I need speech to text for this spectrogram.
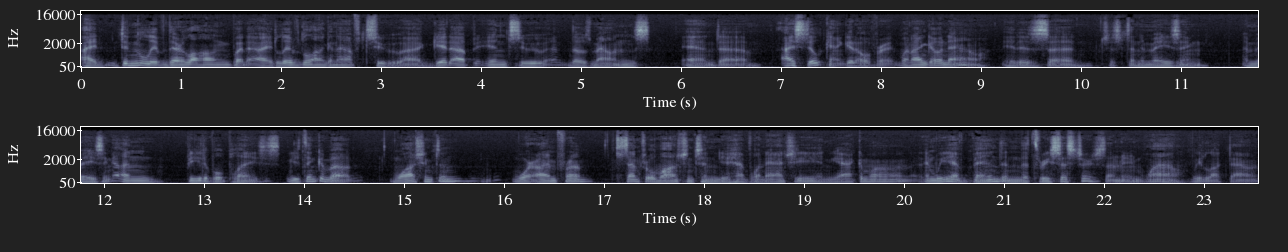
I didn't live there long, but I lived long enough to uh, get up into those mountains, and uh, I still can't get over it. When I go now, it is uh, just an amazing, amazing, unbeatable place. You think about Washington, where I'm from, Central Washington, you have Wenatchee and Yakima, and we have Bend and the Three Sisters. I mean, wow, we lucked out.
